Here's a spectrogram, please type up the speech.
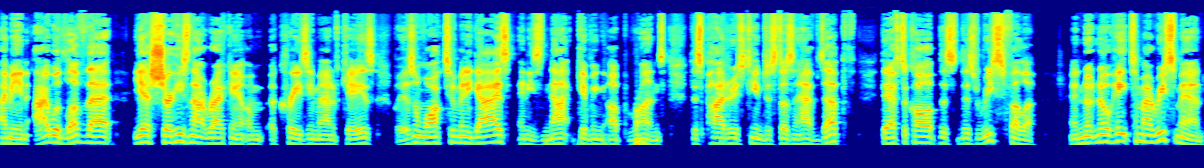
I mean, I would love that. Yeah, sure, he's not racking up a crazy amount of Ks, but he doesn't walk too many guys, and he's not giving up runs. This Padres team just doesn't have depth. They have to call up this this Reiss fella, and no no hate to my Reiss man,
